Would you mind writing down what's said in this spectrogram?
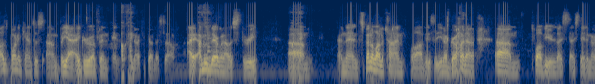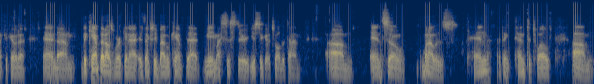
I was born in Kansas, um, but yeah, I grew up in, in, okay. in North Dakota. So I, okay. I, moved there when I was three, um, and then spent a lot of time. Well, obviously, you know, growing up, um, twelve years, I, I stayed in North Dakota, and um, the camp that I was working at is actually a Bible camp that me and my sister used to go to all the time. Um, and so when I was 10, I think 10 to 12, um,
